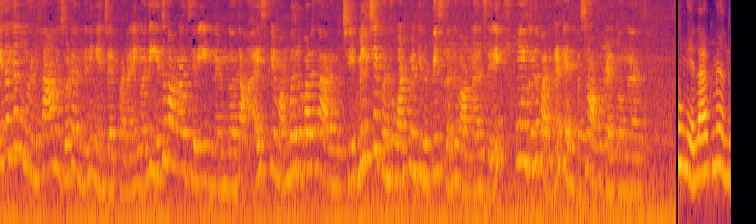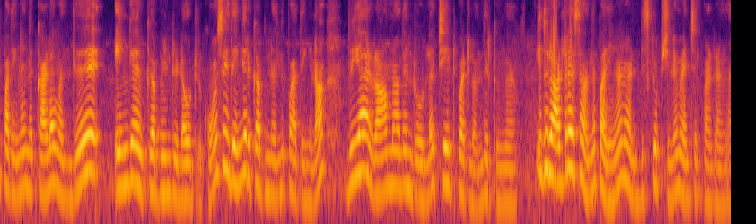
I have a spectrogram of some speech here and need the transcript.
இது வந்து உங்களோட ஃபேமிலிஸோட வந்து நீங்கள் என்ஜாய் பண்ணலாம். நீங்கள் வந்து எது வாங்கினாலும் சரி நீங்கள் வந்து ஐஸ்கிரீம் ஐம்பது ரூபாயிலேருந்து ஆரம்பிச்சு மில்க் ஷேக் வந்து ஒன் டுவெண்ட்டி ருபீஸ்க்கு வந்து வாங்கினாலும் சரி உங்களுக்கு வந்து பார்த்தீங்கன்னா டென் பர்சன்ட் ஆஃபர் கிடைக்குங்க. அவங்க எல்லாருக்குமே வந்து பார்த்திங்கன்னா இந்த கடை வந்து எங்கே இருக்குது அப்படின்ற டவுட் இருக்கும். ஸோ இது எங்கே இருக்குது அப்படின்னு வந்து பார்த்தீங்கன்னா விஆர் ராமநாதன் ரோட்டில் சேட்பாட்டில் வந்து இருக்குங்க. இதோட அட்ரஸை வந்து பார்த்தீங்கன்னா நான் டிஸ்கிரிப்ஷனில் மென்ஷன் பண்ணுறேங்க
